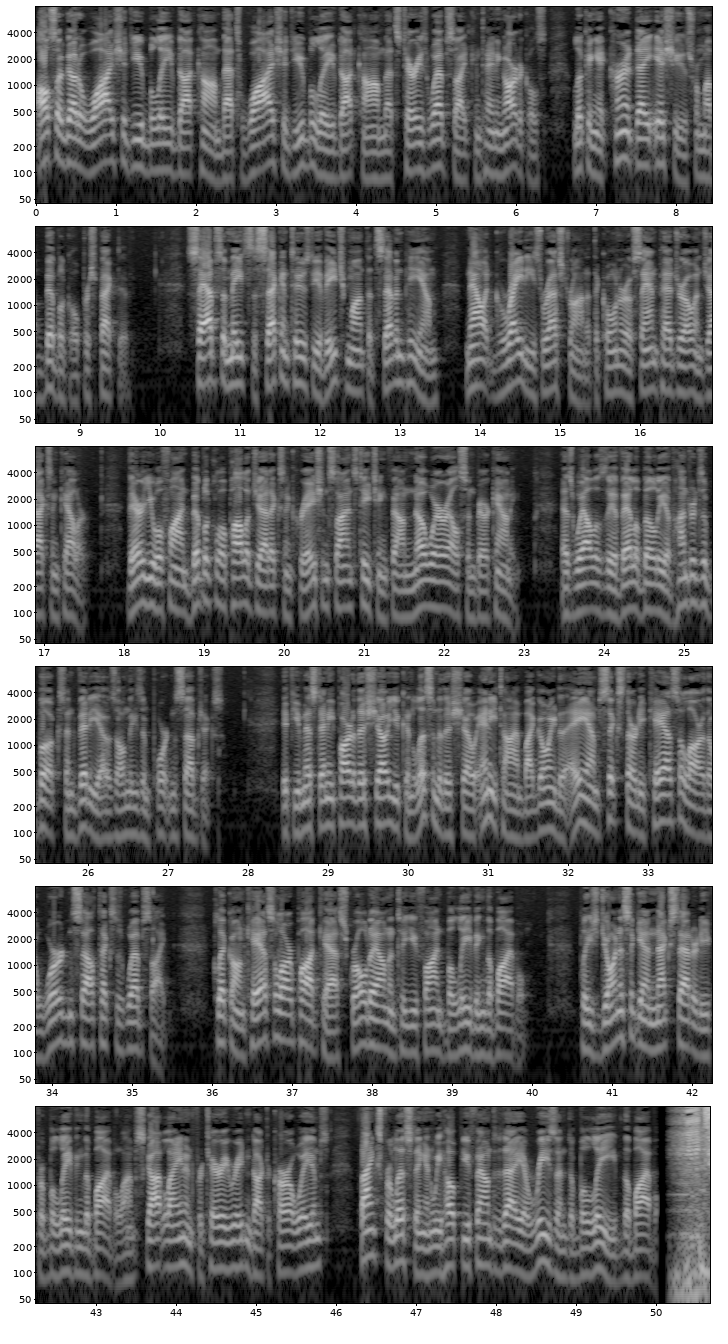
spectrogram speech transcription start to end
Also go to whyshouldyoubelieve.com. That's whyshouldyoubelieve.com. That's Terry's website containing articles looking at current day issues from a biblical perspective. SABSA meets the second Tuesday of each month at 7 p.m., now at Grady's Restaurant at the corner of San Pedro and Jackson Keller. There you will find biblical apologetics and creation science teaching found nowhere else in Bexar County as well as the availability of hundreds of books and videos on these important subjects. If you missed any part of this show, you can listen to this show anytime by going to the AM 630 KSLR, the Word in South Texas website. Click on KSLR Podcast, scroll down until you find Believing the Bible. Please join us again next Saturday for Believing the Bible. I'm Scott Lane, and for Terry Reed and Dr. Carl Williams, thanks for listening, and we hope you found today a reason to believe the Bible.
